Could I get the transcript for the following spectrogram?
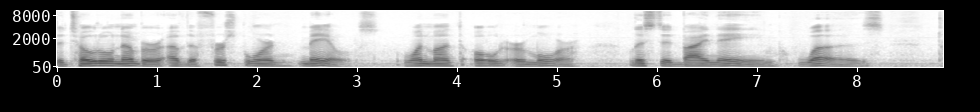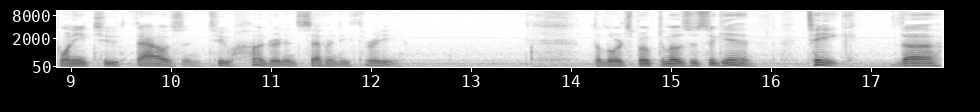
The total number of the firstborn males, one month old or more, listed by name was 22,273. The Lord spoke to Moses again Take the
